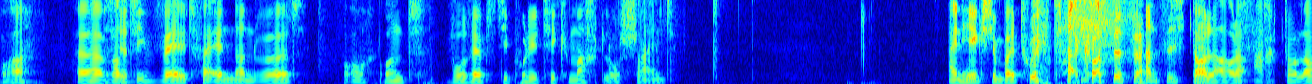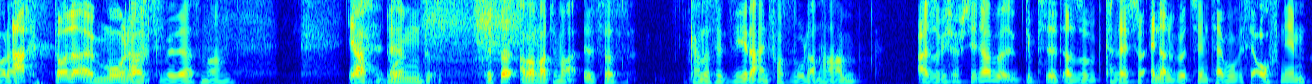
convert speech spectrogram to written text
Oha. äh, was die Welt verändern wird Oh, oh. und wo selbst die Politik machtlos scheint. Ein Häkchen bei Twitter kostet 20 Dollar oder 8 Dollar oder 8 Dollar im Monat. 8 will er es machen. Ja, du, ähm, du, ist das, aber warte mal, ist das, kann das jetzt jeder einfach so dann haben? Also, wie ich verstehen habe, gibt es jetzt, also kann sein, dass es noch ändern wird zu dem Zeitpunkt, wo wir es ja aufnehmen.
